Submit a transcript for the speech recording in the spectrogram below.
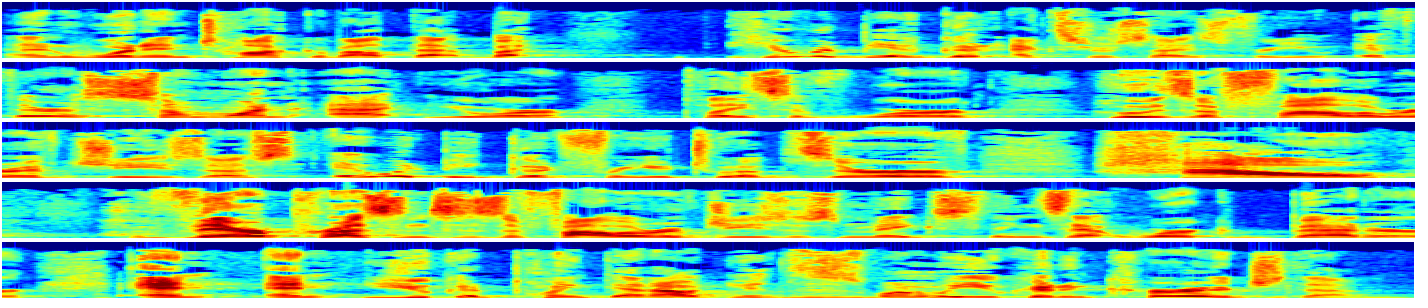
and wouldn't talk about that, but here would be a good exercise for you. If there is someone at your place of work who is a follower of Jesus, it would be good for you to observe how their presence as a follower of Jesus makes things at work better. And, and you could point that out. This is one way you could encourage them.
